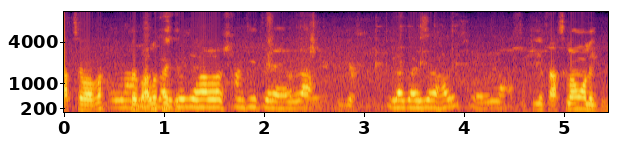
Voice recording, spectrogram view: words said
আচ্ছা বাবা তো ভালো থাকেন। শান্তিতে ঠিক আছে। ঠিক আছে আসসালামু আলাইকুম।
